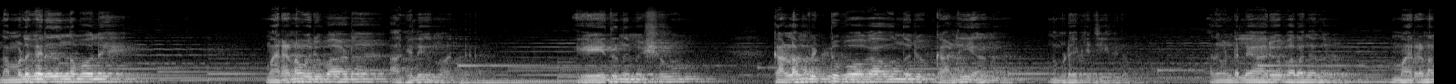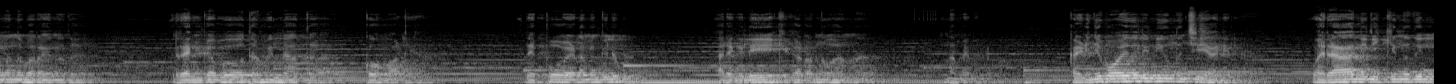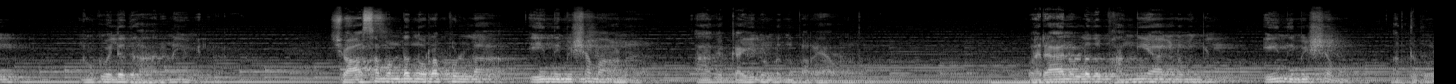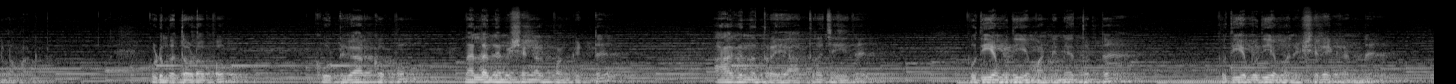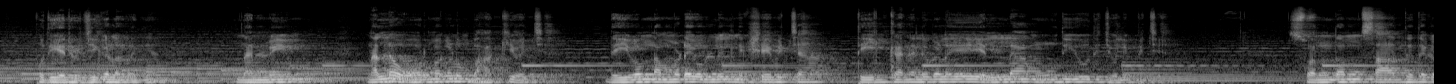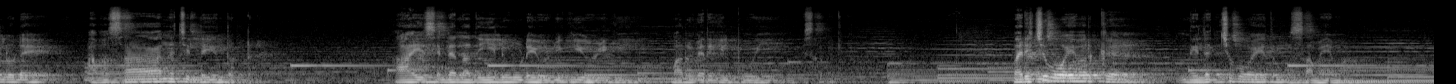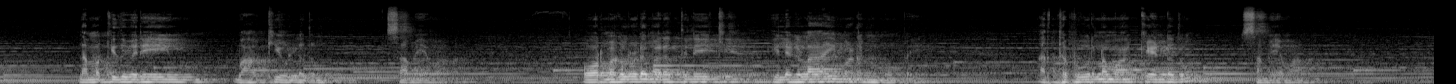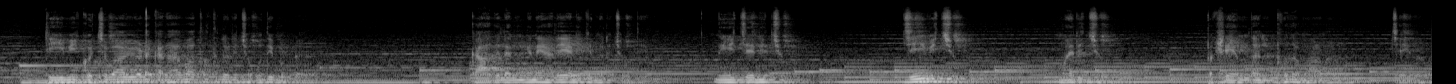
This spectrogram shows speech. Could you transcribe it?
നമ്മൾ കരുതുന്ന പോലെ മരണം ഒരുപാട് അകലെയൊന്നുമല്ല. ഏത് നിമിഷവും കളം വിട്ടുപോകാവുന്നൊരു കളിയാണ് നമ്മുടെയൊക്കെ ജീവിതം. അതുകൊണ്ടല്ലേ ആരോ പറഞ്ഞത്? മരണമെന്ന് പറയുന്നത് രംഗബോധമില്ലാത്ത കോമാളിയാണ്. അതെപ്പോൾ വേണമെങ്കിലും അരങ്ങിലേക്ക് കടന്നു വന്ന് നമ്മെ കൊണ്ടുപോകും. കഴിഞ്ഞു പോയതിൽ ഇനിയൊന്നും ചെയ്യാനില്ല. വരാനിരിക്കുന്നതിൽ നമുക്ക് വലിയ ധാരണയുമില്ല. ശ്വാസമുണ്ടെന്നുറപ്പുള്ള ഈ നിമിഷമാണ് ആകെ കയ്യിലുണ്ടെന്ന് പറയാവുന്നത്. വരാനുള്ളത് ഭംഗിയാകണമെങ്കിൽ ഈ നിമിഷം അർത്ഥപൂർണമാകണം കുടുംബത്തോടൊപ്പം കൂട്ടുകാർക്കൊപ്പം നല്ല നിമിഷങ്ങൾ പങ്കിട്ട് ആകുന്നത്ര യാത്ര ചെയ്ത് പുതിയ പുതിയ മണ്ണിനെ തൊട്ട് പുതിയ പുതിയ മനുഷ്യരെ കണ്ട് പുതിയ രുചികൾ അറിഞ്ഞ് നന്മയും നല്ല ഓർമ്മകളും ബാക്കി വെച്ച് ദൈവം നമ്മുടെ ഉള്ളിൽ നിക്ഷേപിച്ച തീക്കനലുകളെ എല്ലാം ഊതിയൂതി ജ്വലിപ്പിച്ച് സ്വന്തം സാധ്യതകളുടെ അവസാന ചില്ലയും തൊട്ട് ആയുസിന്റെ നദിയിലൂടെ ഒഴുകി ഒഴുകി മറുകരയിൽ പോയി വിശ്രമിക്കുന്നു. മരിച്ചുപോയവർക്ക് നിലച്ചുപോയതും സമയമാണ്. നമുക്കിതുവരെയും ബാക്കിയുള്ളതും സമയമാണ്. ഓർമ്മകളുടെ മരത്തിലേക്ക് ഇലകളായി മടങ്ങും മുമ്പേ അർത്ഥപൂർണമാക്കേണ്ടതും സമയമാണ്. ടി വി കൊച്ചുബാവിയുടെ കഥാപാത്രത്തിലൊരു ചോദ്യമുണ്ട്. കാതിലങ്ങനെ അലയടിക്കുന്നൊരു ചോദ്യം. നീ ജനിച്ചു ജീവിച്ചു മരിച്ചു പക്ഷെ എന്ത് അത്ഭുതമാണ് ചെയ്തത്?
